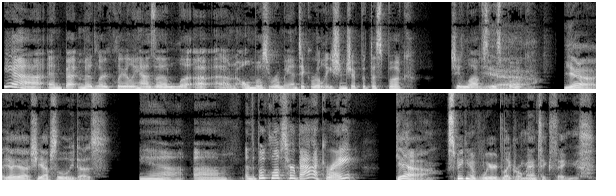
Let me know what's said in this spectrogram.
Yeah, and Bette Midler clearly has a an almost romantic relationship with this book. She loves yeah. this book. Yeah, yeah, yeah. She absolutely does. Yeah, um, and the book loves her back, right? Yeah. Speaking of weird, like romantic things,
